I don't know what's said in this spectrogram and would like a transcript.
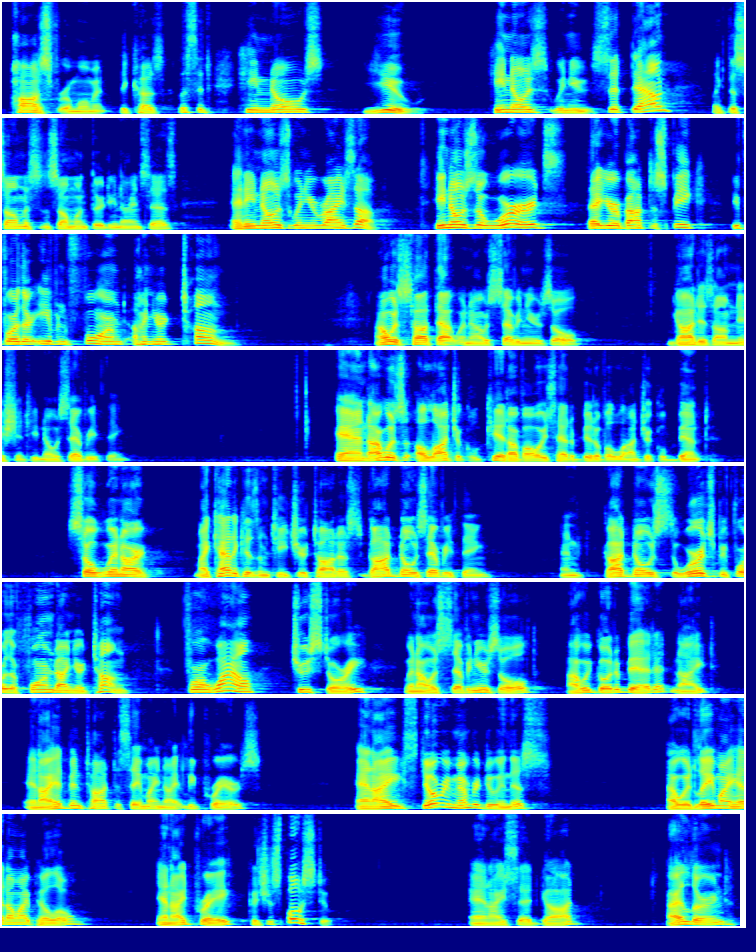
pause for a moment because, listen, He knows you. He knows when you sit down, like the psalmist in Psalm 139 says, and He knows when you rise up. He knows the words that you're about to speak before they're even formed on your tongue. I was taught that when I was seven years old. God is omniscient, He knows everything. And I was a logical kid. I've always had a bit of a logical bent. So when our my catechism teacher taught us God knows everything and God knows the words before they're formed on your tongue, for a while, true story, when I was 7 years old, I would go to bed at night and I had been taught to say my nightly prayers. And I still remember doing this. I would lay my head on my pillow and I'd pray because you're supposed to. And I said, God, I learned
